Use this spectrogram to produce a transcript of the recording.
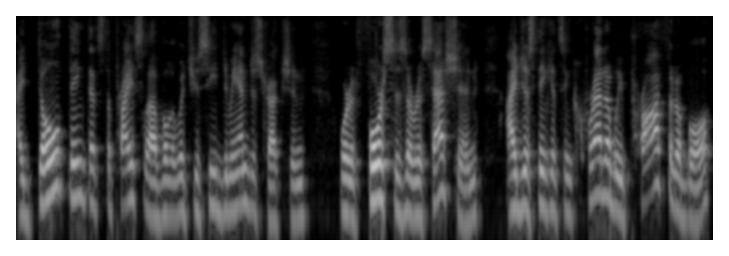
I don't think that's the price level at which you see demand destruction or it forces a recession. I just think it's incredibly profitable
